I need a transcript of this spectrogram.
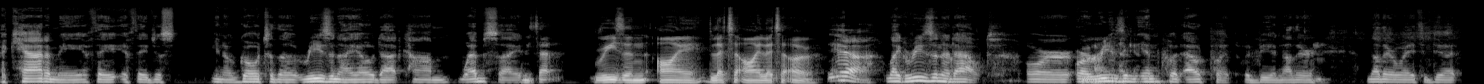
Academy, if they if they just you know go to the reasonio.com website. Is that reason I letter I letter O? Yeah, like reason it out or or right, reason okay. input output would be another mm. another way to do it.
